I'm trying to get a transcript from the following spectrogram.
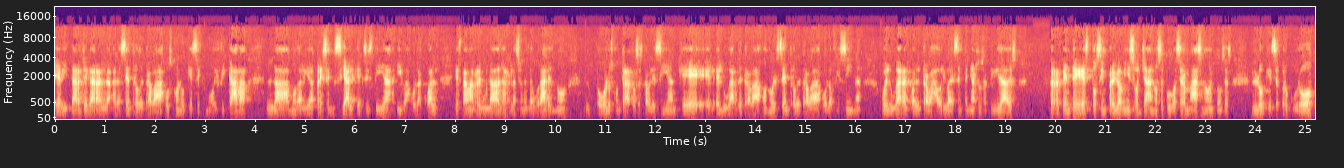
evitar llegar al, al centro de trabajos, con lo que se modificaba la modalidad presencial que existía y bajo la cual estaban reguladas las relaciones laborales, ¿no? Todos los contratos establecían que el, lugar de trabajo, no el centro de trabajo, la oficina o el lugar al cual el trabajador iba a desempeñar sus actividades, de repente esto sin previo aviso ya no se pudo hacer más, ¿no? Entonces lo que se procuró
